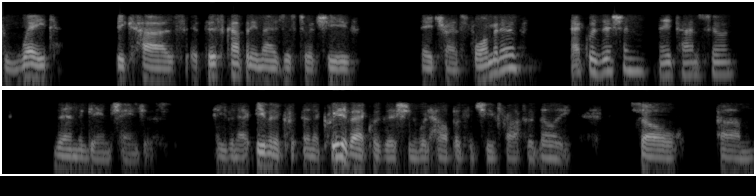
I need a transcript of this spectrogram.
to wait because if this company manages to achieve a transformative acquisition anytime soon, then the game changes even even an accretive acquisition would help us achieve profitability. So, um,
